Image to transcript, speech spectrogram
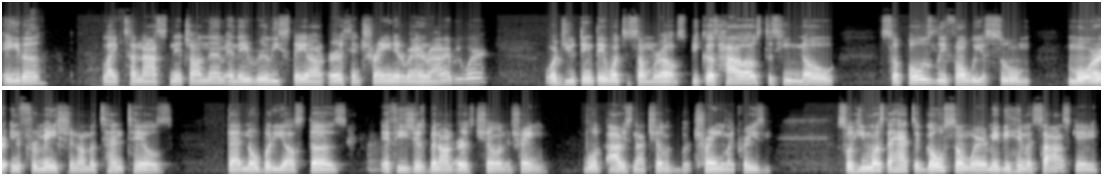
Ada, like to not snitch on them, and they really stayed on Earth and trained and ran around everywhere, or do you think they went to somewhere else? Because how else does he know, supposedly from what we assume, more information on the Ten Tails that nobody else does if he's just been on Earth chilling and training? Well, obviously not chilling, but training like crazy. So he must have had to go somewhere, maybe him and Sasuke,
